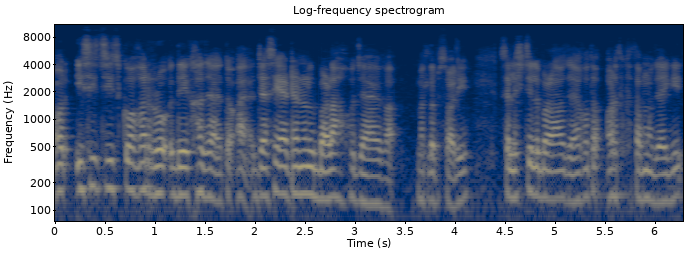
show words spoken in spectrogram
और इसी चीज़ को अगर देखा जाए तो जैसे एटर्नल बड़ा हो जाएगा मतलब सॉरी सेलेस्टियल बड़ा हो जाएगा तो अर्थ खत्म हो जाएगी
